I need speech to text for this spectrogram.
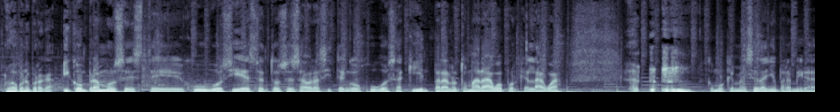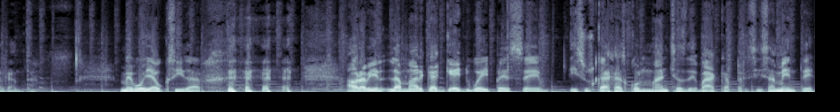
Lo voy a poner por acá. Y compramos este jugos y esto. Entonces ahora sí tengo jugos aquí para no tomar agua porque el agua como que me hace daño para mi garganta. Me voy a oxidar. ahora bien, la marca Gateway PC y sus cajas con manchas de vaca precisamente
